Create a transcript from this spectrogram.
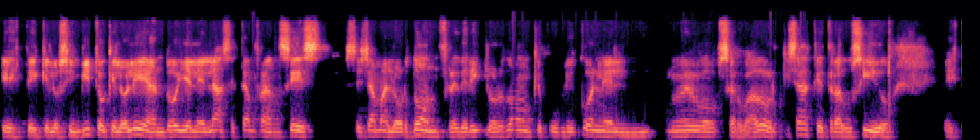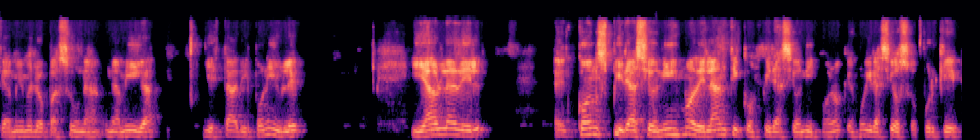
este, que los invito a que lo lean, doy el enlace, está en francés, se llama Lordon, Frédéric Lordon, que publicó en el Nuevo Observador, quizás esté traducido, este, a mí me lo pasó una, una amiga y está disponible, y habla del eh, conspiracionismo, del anticonspiracionismo, ¿no? que es muy gracioso, porque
